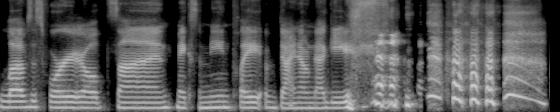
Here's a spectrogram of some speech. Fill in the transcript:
loves his four-year-old son, makes a mean plate of dino nuggies.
